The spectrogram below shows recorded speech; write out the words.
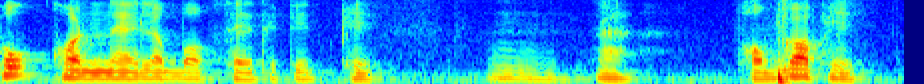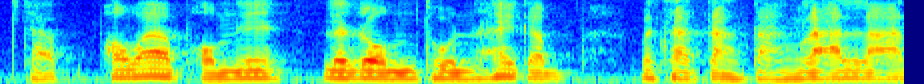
ทุกคนในระบบเศรษฐกิจผิดอืมนะผมก็ผิดครับ เพราะว่าผมเนี่ยระดมทุนให้กับบริษัทต่างๆ ล้านล้าน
